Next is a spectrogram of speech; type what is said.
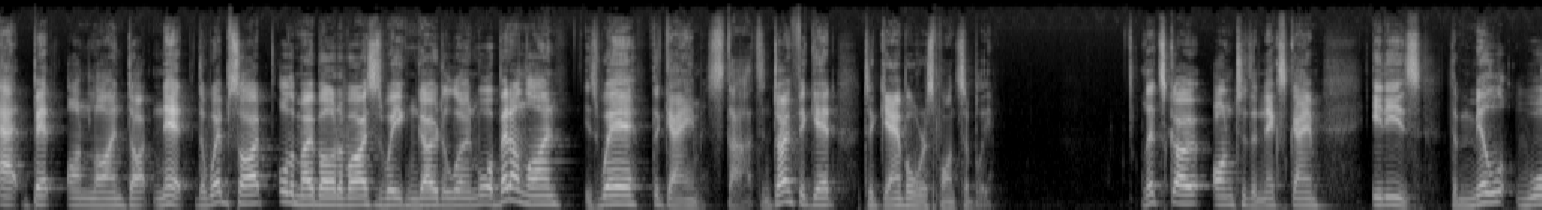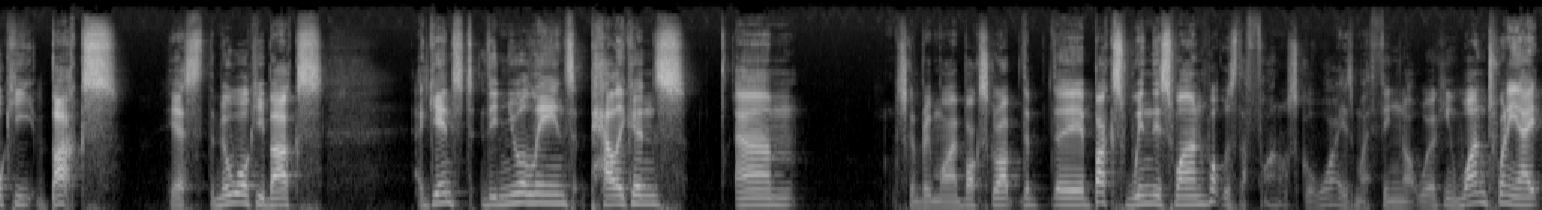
at betonline.net, the website or the mobile devices where you can go to learn more. BetOnline is where the game starts. And don't forget to gamble responsibly. Let's go on to the next game. It is the Milwaukee Bucks. Yes, the Milwaukee Bucks against the New Orleans Pelicans. Um, just gonna bring my box score up. The, the Bucks win this one. What was the final score? Why is my thing not working? 128,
